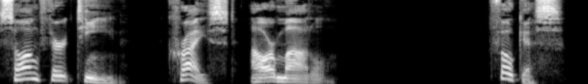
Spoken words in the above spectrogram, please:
Song 13. Christ, our model. Focus.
